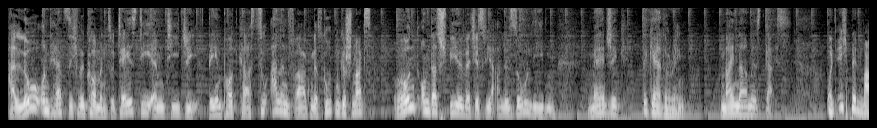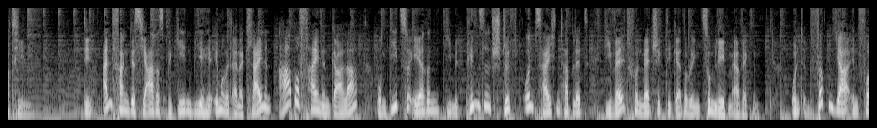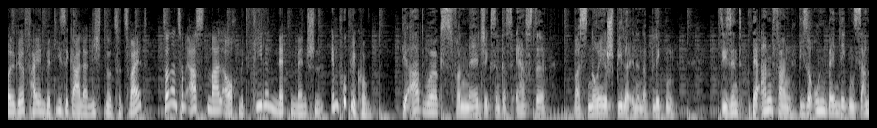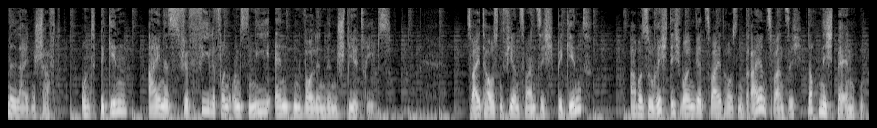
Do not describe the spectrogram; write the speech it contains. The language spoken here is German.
Hallo und herzlich willkommen zu Tasty MTG, dem Podcast zu allen Fragen des guten Geschmacks rund um das Spiel, welches wir alle so lieben, Magic the Gathering. Mein Name ist Geis. Und ich bin Martin. Den Anfang des Jahres beginnen wir hier immer mit einer kleinen, aber feinen Gala, um die zu ehren, die mit Pinsel, Stift und Zeichentablett die Welt von Magic the Gathering zum Leben erwecken. Und im vierten Jahr in Folge feiern wir diese Gala nicht nur zu zweit, sondern zum ersten Mal auch mit vielen netten Menschen im Publikum. Die Artworks von Magic sind das Erste, was neue SpielerInnen erblicken. Sie sind der Anfang dieser unbändigen Sammelleidenschaft und Beginn eines für viele von uns nie enden wollenden Spieltriebs. 2024 beginnt, aber so richtig wollen wir 2023 noch nicht beenden.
